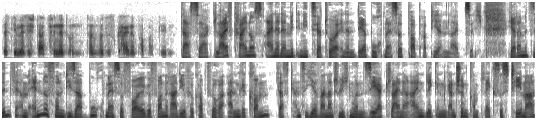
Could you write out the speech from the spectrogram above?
dass die Messe stattfindet und dann wird es keine Pop-up geben. Das sagt Live Kreinus, einer der MitinitiatorInnen der Buchmesse Pop-up hier in Leipzig. Ja, damit sind wir am Ende von dieser Buchmesse-Folge von Radio für Kopfhörer angekommen. Das Ganze hier war natürlich nur ein sehr kleiner Einblick in ein ganz schön komplexes Thema.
